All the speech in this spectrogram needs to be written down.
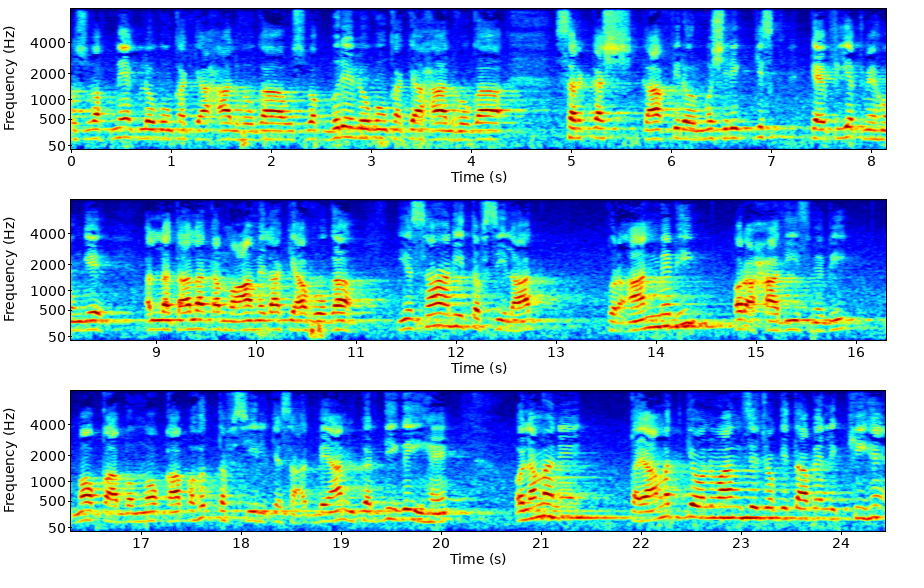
اس وقت نیک لوگوں کا کیا حال ہوگا، اس وقت برے لوگوں کا کیا حال ہوگا، سرکش، کافر اور مشرق کس کیفیت میں ہوں گے، اللہ تعالیٰ کا معاملہ کیا ہوگا؟ یہ ساری تفصیلات قرآن میں بھی اور احادیث میں بھی موقع ب موقع بہت تفصیل کے ساتھ بیان کر دی گئی ہیں۔ علماء نے قیامت کے عنوان سے جو کتابیں لکھی ہیں،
